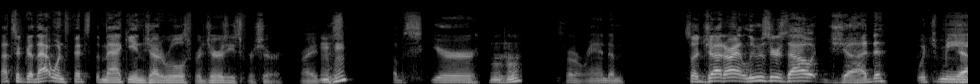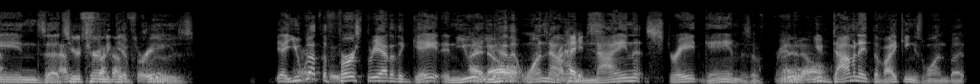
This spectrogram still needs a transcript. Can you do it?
That's a good. That one fits the Mackey and Judd rules for jerseys for sure, right? Just Mhm. obscure, hmm sort of random. So Judd, all right, losers out, Judd, which Yeah. means uh, it's I'm your turn to give three. clues. Yeah, you All got right, the clues. first three out of the gate, and you you haven't won now right. in nine straight games of random. You dominate the Vikings one, but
